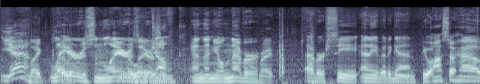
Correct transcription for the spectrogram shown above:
Yeah, Like, I would- layers and layers, layers of of- junk, and then you'll never Right. ever see any of it again. You also have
